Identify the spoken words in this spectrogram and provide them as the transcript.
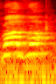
brother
